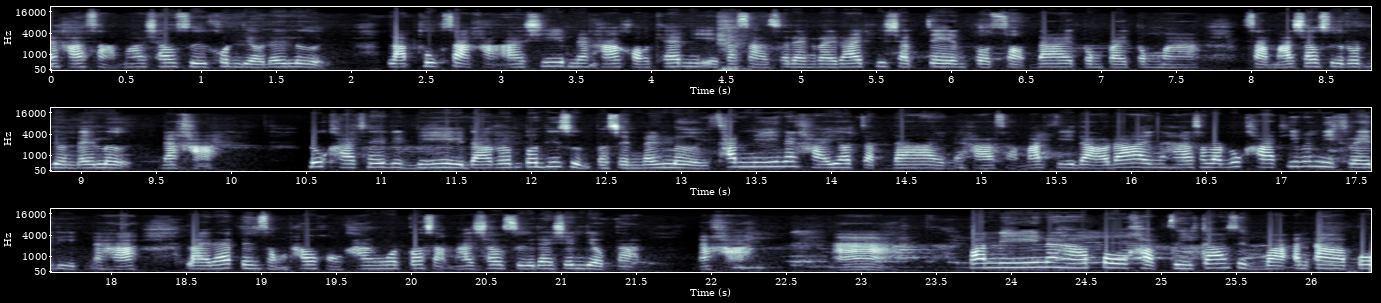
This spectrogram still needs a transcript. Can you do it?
นะคะ สามารถเช่าซื้อคนเดียวได้เลยรับทุกสาขาอาชีพนะคะ ขอแค่มีเอกสารแสดงรายได้ที่ชัดเจน ตรวจสอบได้ตรงไปตรงมา สามารถเช่าซื้อรถยนต์ได้เลยนะคะ ลูกค้าเครดิตดี ดาวเริ่มต้นที่ 0%ได้เลย คันนี้นะคะยอดจัดได้นะคะ สามารถฟรีดาวได้นะคะสำหรับลูกค้าที่ไม่มีเครดิตนะคะ รายได้เป็น 2 เท่าของค่างวดก็สามารถเช่าซื้อได้เช่นเดียวกันนะคะอ่าตอนนี้นะคะโปรขับฟรี 90 บาท อันอ่าโปร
